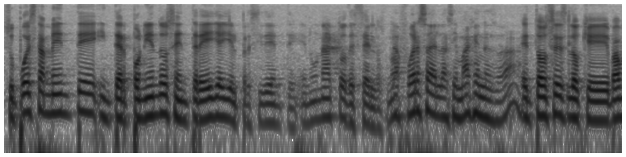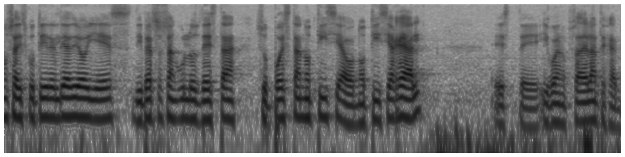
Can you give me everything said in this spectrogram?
supuestamente interponiéndose entre ella y el presidente en un acto de celos, ¿no? La fuerza de las imágenes, ¿verdad? Entonces lo que vamos a discutir el día de hoy es diversos ángulos de esta supuesta noticia o noticia real. Este, y bueno, pues adelante Jaime.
